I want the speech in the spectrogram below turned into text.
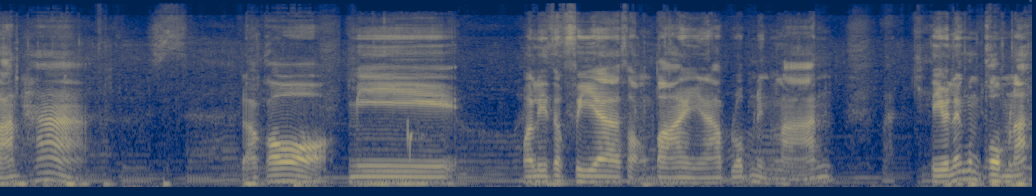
ล้านห้าแล้วก็มีมาริสเฟียสองใบนะครับ ลบหนึ่งล้านตีเป็นเลขกลมๆนะ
